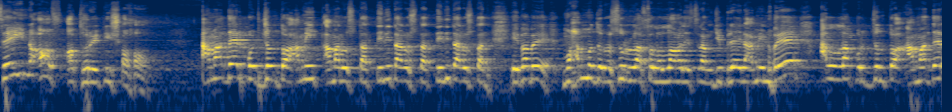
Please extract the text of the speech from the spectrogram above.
সেইন অফ অথরিটি সহ আমাদের পর্যন্ত আমি, আমার ওস্তাদ, তিনি তার ওস্তাদ, তিনি তার ওস্তাদ। এভাবে মোহাম্মদ রসুল্লাহ সাল্লাহ ইসলাম জিব্রাইল আমিন হয়ে আল্লাহ পর্যন্ত আমাদের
